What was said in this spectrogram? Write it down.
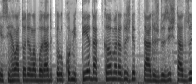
Esse relatório elaborado pelo Comitê da Câmara dos Deputados dos Estados Unidos,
